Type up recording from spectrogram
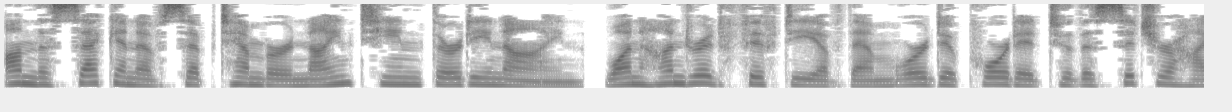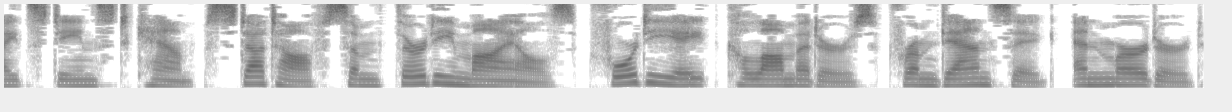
On 2 September 1939, 150 of them were deported to the Sicherheitsdienst camp Stutthof some 30 miles 48 kilometers from Danzig, and murdered.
